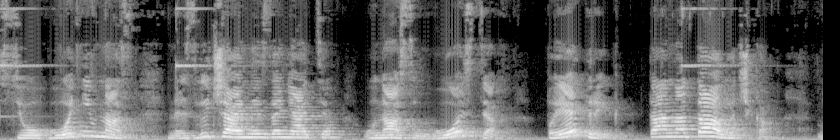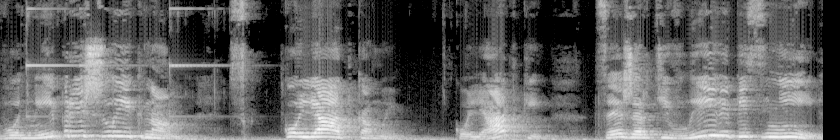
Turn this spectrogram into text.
Сьогодні в нас незвичайне заняття. У нас у гостях Петрик та Наталочка. Вони прийшли к нам з колядками. Колядки це жартівливі пісні,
